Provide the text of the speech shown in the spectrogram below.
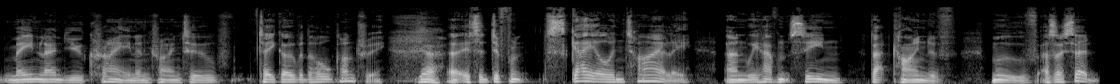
mainland Ukraine and trying to take over the whole country. Yeah. Uh, it's a different scale entirely. And we haven't seen that kind of move, as I said,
